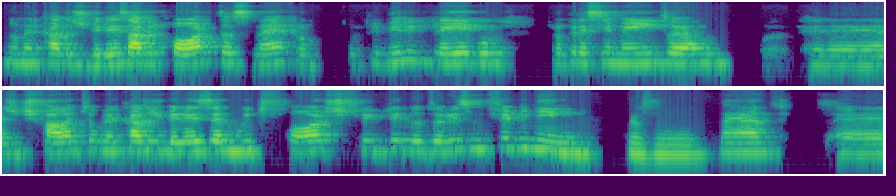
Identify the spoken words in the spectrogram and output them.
no mercado de beleza, abre portas né, para o primeiro emprego, para o crescimento. É um, é, a gente fala que o mercado de beleza é muito forte para o empreendedorismo feminino. Uhum. Né? É,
